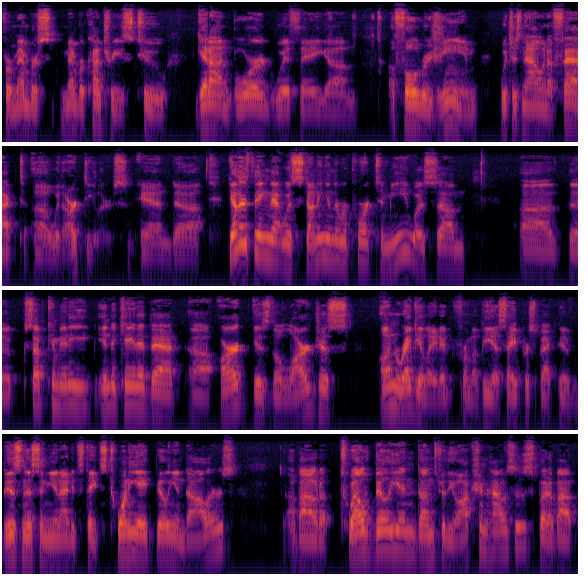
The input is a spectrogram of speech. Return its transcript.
for members member countries to get on board with a um, a full regime, which is now in effect uh, with art dealers. And uh, the other thing that was stunning in the report to me was um, uh, the subcommittee indicated that uh, art is the largest unregulated, from a BSA perspective, business in the United States. Twenty-eight billion dollars, about 12 billion done through the auction houses, but about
